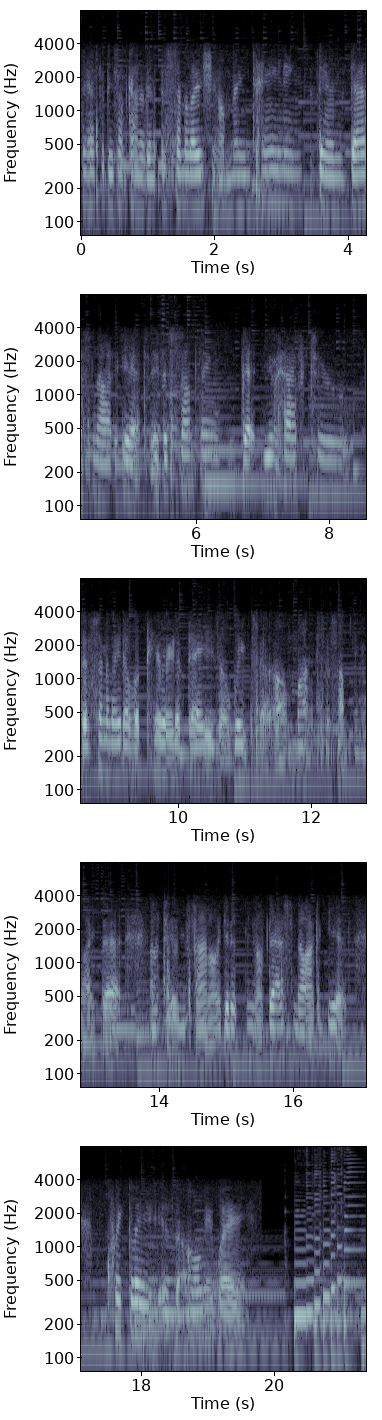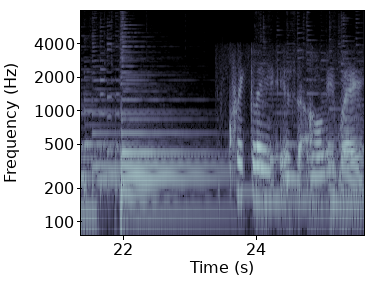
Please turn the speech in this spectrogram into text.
there has to be some kind of an assimilation or maintaining, then that's not it. If it's something that you have to assimilate over a period of days or weeks or, or months or something like that until you finally get it, you know, that's not it. Quickly is the only way quickly is the only way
